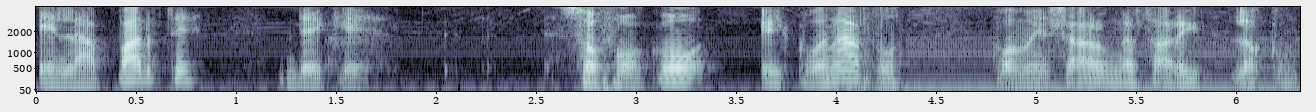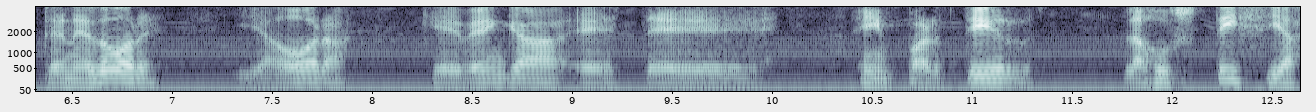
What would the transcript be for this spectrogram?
En la parte de que sofocó el conato, comenzaron a salir los contenedores y ahora que venga este, a impartir la justicia,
